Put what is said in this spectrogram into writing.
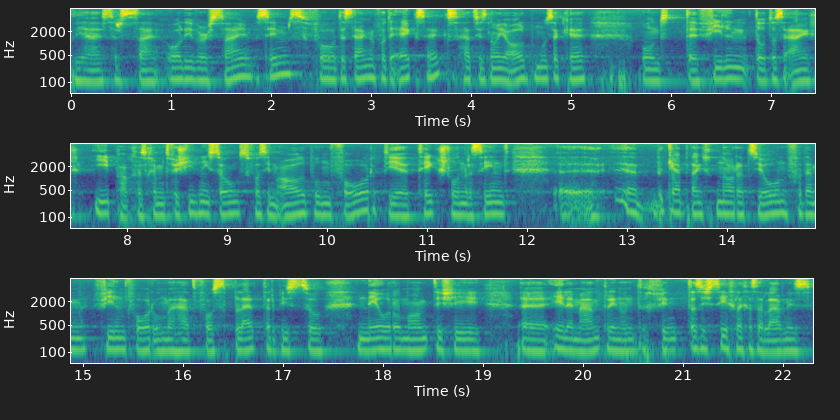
wie heißt er, Oliver Sims, von, der Sänger von der XX, hat sein neues Album rausgegeben und der Film tut das eigentlich einpacken. Es kommen verschiedene Songs von seinem Album vor, die Texte, die er sind, äh, äh, geben eigentlich die Narration von dem Film vor und man hat von Splatter bis zu neoromantische äh, Elemente drin und ich finde, das ist sicherlich ein Erlebnis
